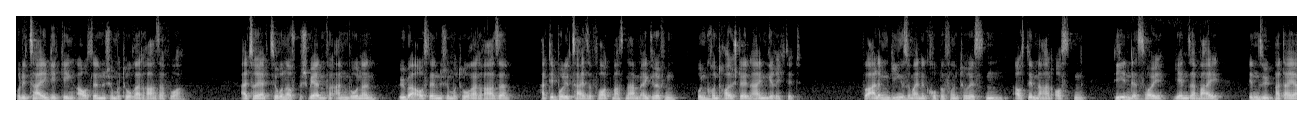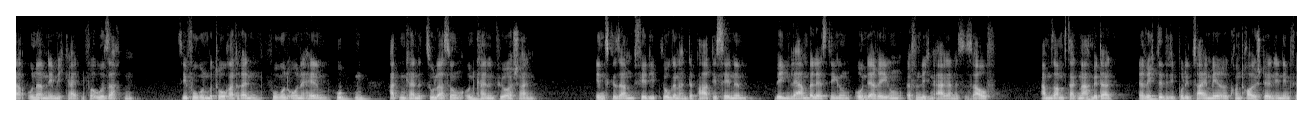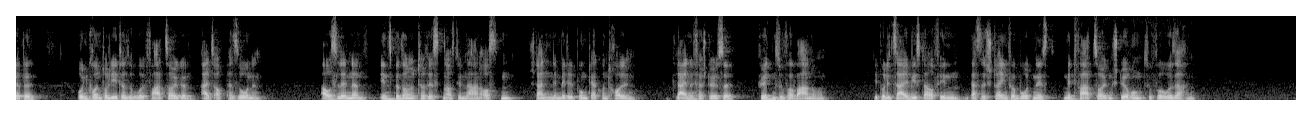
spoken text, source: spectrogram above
Polizei geht gegen ausländische Motorradraser vor. Als Reaktion auf Beschwerden von Anwohnern über ausländische Motorradraser hat die Polizei Sofortmaßnahmen ergriffen und Kontrollstellen eingerichtet. Vor allem ging es um eine Gruppe von Touristen aus dem Nahen Osten, die in der Soi Yensabai in Südpattaya Unannehmlichkeiten verursachten. Sie fuhren Motorradrennen, fuhren ohne Helm, hupten, hatten keine Zulassung und keinen Führerschein. Insgesamt fiel die sogenannte Partyszene wegen Lärmbelästigung und Erregung öffentlichen Ärgernisses auf. Am Samstagnachmittag errichtete die Polizei mehrere Kontrollstellen in dem Viertel und kontrollierte sowohl Fahrzeuge als auch Personen. Ausländer, insbesondere Touristen aus dem Nahen Osten, standen im Mittelpunkt der Kontrollen. Kleine Verstöße führten zu Verwarnungen. Die Polizei wies darauf hin, dass es streng verboten ist, mit Fahrzeugen Störungen zu verursachen.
